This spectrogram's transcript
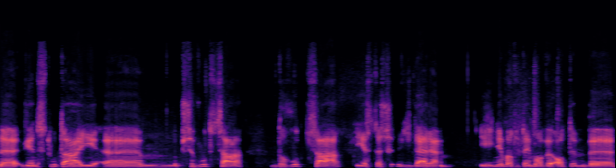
e, więc tutaj e, przywódca, dowódca jest też liderem i nie ma tutaj mowy o tym, by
